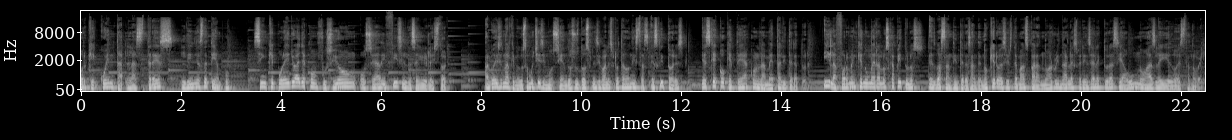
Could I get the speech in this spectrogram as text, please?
porque cuenta las tres líneas de tiempo sin que por ello haya confusión o sea difícil de seguir la historia. Algo adicional que me gusta muchísimo, siendo sus dos principales protagonistas escritores, es que coquetea con la metaliteratura. Y la forma en que numera los capítulos es bastante interesante. No quiero decirte más para no arruinar la experiencia de lectura si aún no has leído esta novela.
